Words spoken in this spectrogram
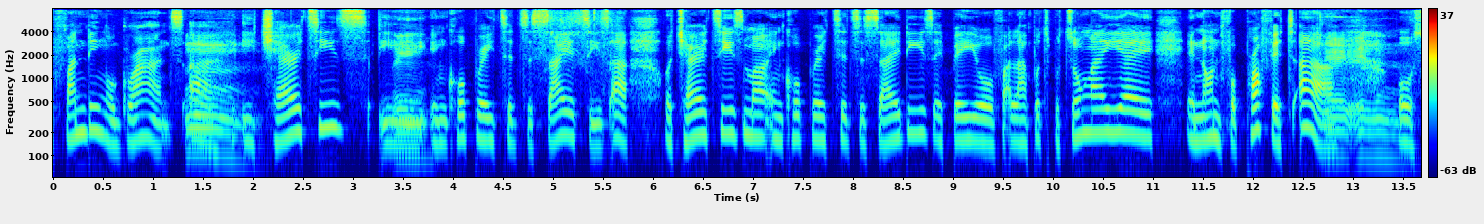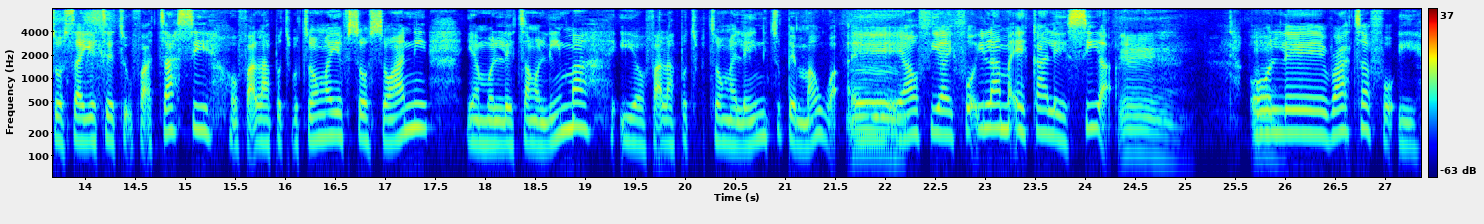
funding or grants mm. uh, i charities, i mm. incorporated societies, uh, o charities ma incorporated societies e pe o ia e, non-for-profit uh, e, e, o society tu whaatasi o putonga ia so soani ia mo le tango lima i o whaalaputu putonga leini tupe maua. Mm. E, e au fia i fo ilama e ka le sia. Mm. O mm. le rata fo'i,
